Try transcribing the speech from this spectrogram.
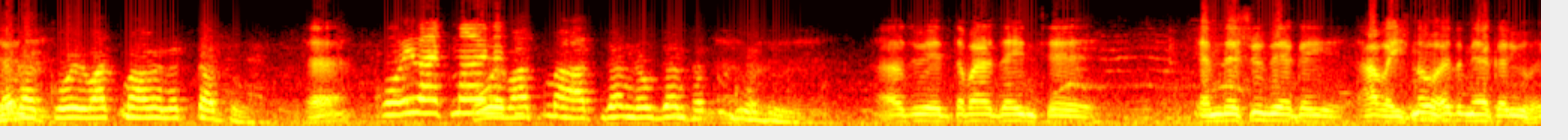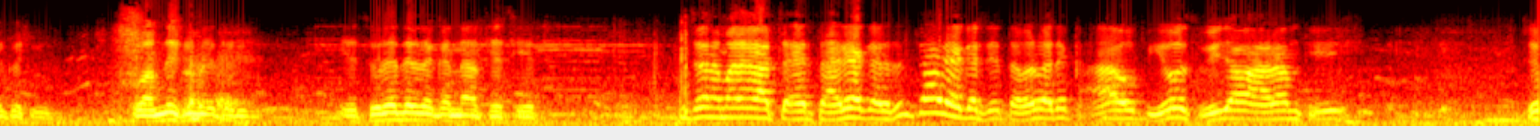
દાદા કોઈ વાતમાં આવે નથી થતું. હે? કોઈ વાતમાં કોઈ વાતમાં આત્માન રૌદાન થતું નથી. આ જો એ તમારે જૈન છે. એમને શું મેં કહી આ વૈષ્ણવ હોય તો મેં કર્યું હોય કશું. તો અમને શું મેં કર્યું? એ સુરેન્દ્રનગર ના છે શેઠ. છે ને અમારે આ ચા- ચાલ્યા કરે છે ને કરશે તમારે ખાઓ પીઓ સુઈ જાઓ આરામથી. જો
